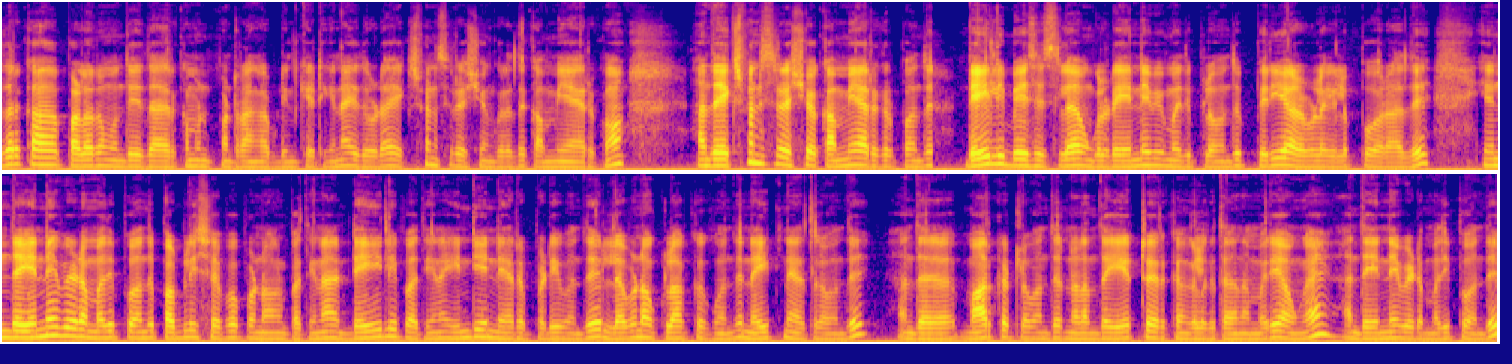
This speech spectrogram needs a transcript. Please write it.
எதற்காக பலரும் வந்து இதை ரெக்கமெண்ட் பண்ணுறாங்க அப்படின்னு கேட்டிங்கன்னா இதோட எக்ஸ்பென்ஸ் ரேஷியோங்கிறது கம்மியாக இருக்கும். அந்த எக்ஸ்பென்ஸ் ரேஷியோ கம்மியாக இருக்கிறப்ப வந்து டெய்லி பேசிஸில் உங்களோட என்ஐவி மதிப்பில் வந்து பெரிய அளவில் இழப்பு வராது. இந்த என்ஐவியோட மதிப்பு வந்து பப்ளிஷ் எப்போ பண்ணுவாங்கன்னு பார்த்தீங்கன்னா டெய்லி பார்த்தீங்கன்னா இந்தியன் நேரப்படி வந்து லெவன் ஓ கிளாக்கு வந்து நைட் நேரத்தில் வந்து அந்த மார்க்கெட்டில் வந்து நடந்த ஏற்ற இறக்கங்களுக்கு தகுந்த மாதிரி அவங்க அந்த எண்ணெயோட மதிப்பை வந்து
